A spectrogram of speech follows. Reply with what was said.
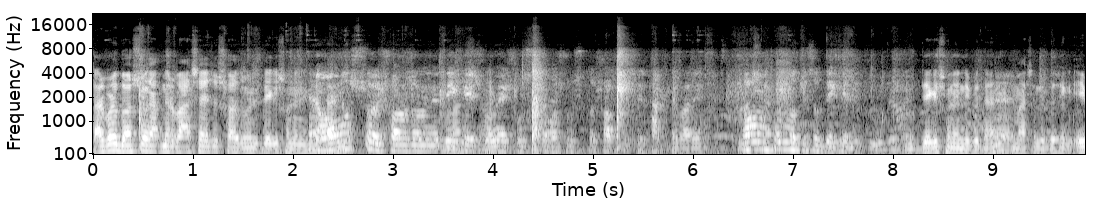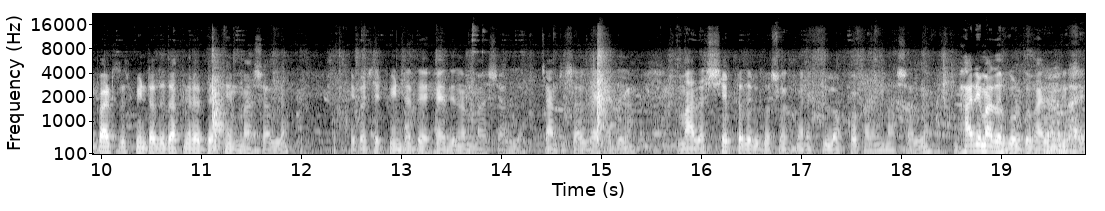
তারপরে দর্শক আপনার বাসায় এসে সরজমিনে দেখে শুনে হ্যাঁ অবশ্যই সরজমিনে দেখে শুনে সুস্থ অসুস্থ থাকতে পারে। সম্পূর্ণ কিছু দেখে দেখে শুনে নেবে তাই না। মাশাআল্লাহ দর্শক এই পার্টের পিনটা যদি আপনারা দেখেন মাশাআল্লাহ। এই পাশের পিনটা দেখাই দিলাম মাশাআল্লাহ। চামচা চাল দেখাই দিলাম। মাদার শেপটা যদি দর্শক আপনারা একটু লক্ষ্য করেন মাশাআল্লাহ। ভারী মাদার গরু তো ভাই হ্যাঁ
